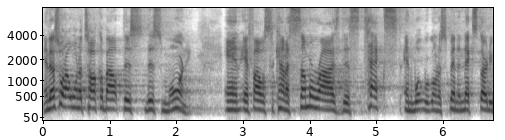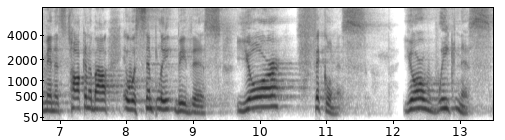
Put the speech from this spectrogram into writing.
And that's what I want to talk about this, this morning. And if I was to kind of summarize this text and what we're going to spend the next 30 minutes talking about, it would simply be this Your fickleness, your weakness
